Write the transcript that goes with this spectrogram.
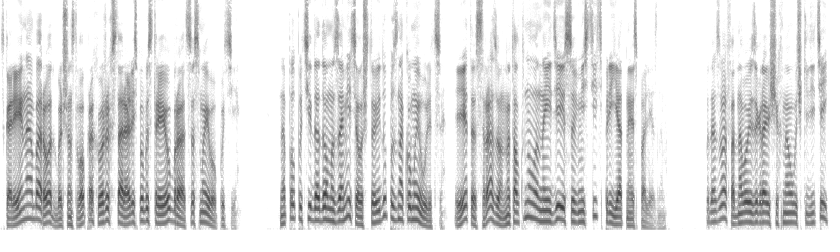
Скорее наоборот, большинство прохожих старались побыстрее убраться с моего пути. На полпути до дома заметил, что иду по знакомой улице, и это сразу натолкнуло на идею совместить приятное с полезным. Подозвав одного из играющих на улочке детей,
